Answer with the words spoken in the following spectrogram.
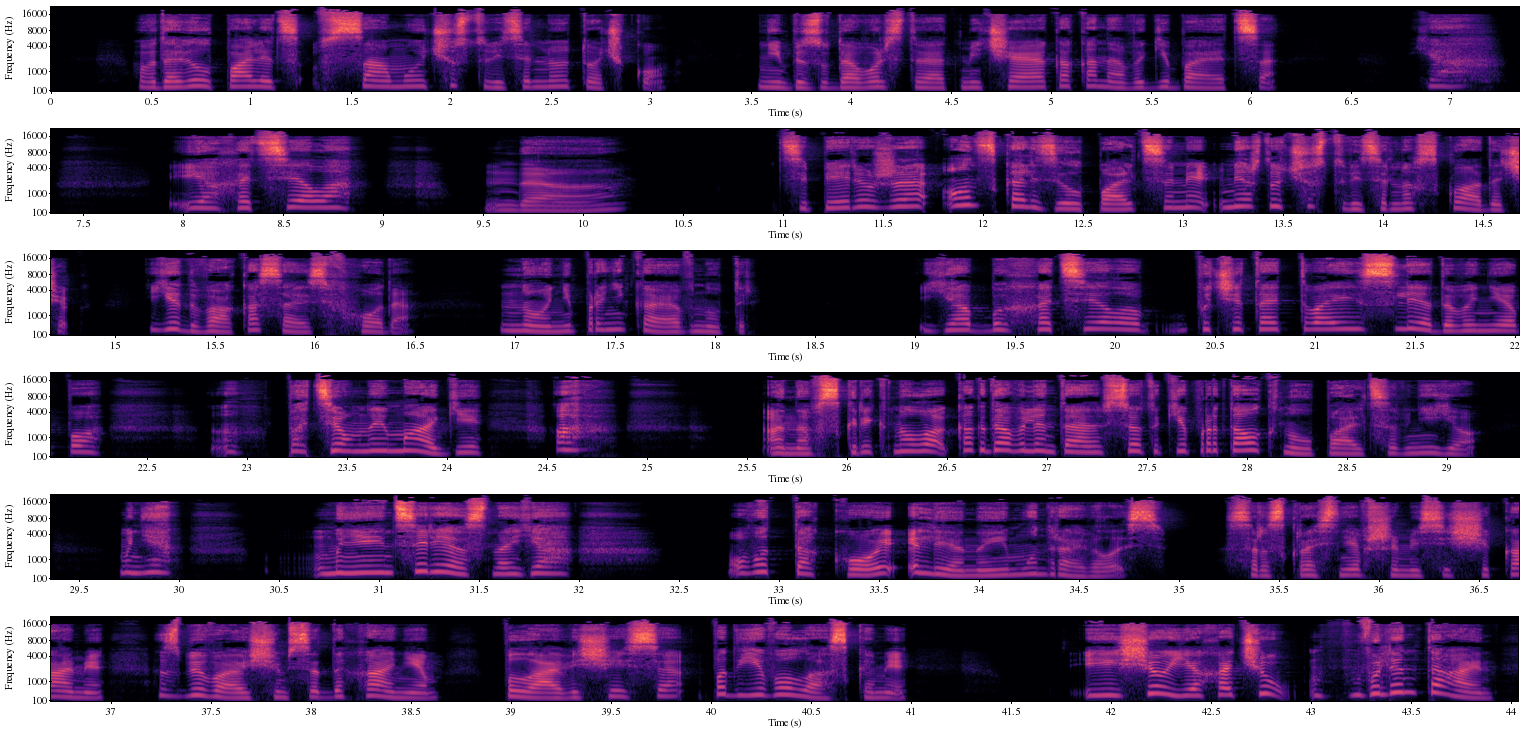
Вдавил палец в самую чувствительную точку, не без удовольствия отмечая, как она выгибается. «Я... я хотела...» «Да...» Теперь уже он скользил пальцами между чувствительных складочек, едва касаясь входа но не проникая внутрь. «Я бы хотела почитать твои исследования по... по темной магии. А...» Она вскрикнула, когда Валентайн все-таки протолкнул пальцы в нее. «Мне... мне интересно, я...» Вот такой Лена ему нравилась. С раскрасневшимися щеками, сбивающимся дыханием, плавящейся под его ласками. «И еще я хочу... Валентайн!»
